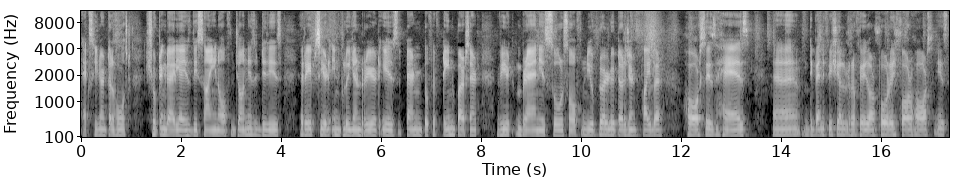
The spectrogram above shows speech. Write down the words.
accidental host. Shooting diarrhea is the sign of Johne's disease. Rapeseed inclusion rate is 10 to 15 percent. Wheat bran is source of neutral detergent fiber. Horses has uh, the beneficial roughage or forage for horse is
